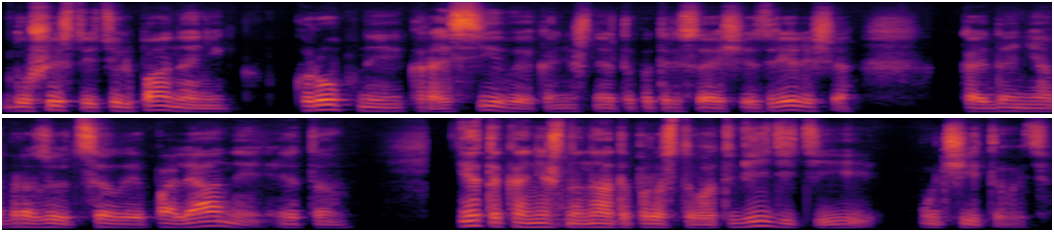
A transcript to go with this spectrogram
душистые тюльпаны, они крупные, красивые. Конечно, это потрясающее зрелище, когда они образуют целые поляны. Это, это конечно, надо просто вот видеть и учитывать.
